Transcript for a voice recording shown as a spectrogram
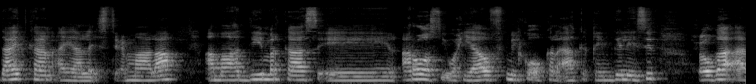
daadkan ayaa la isticmaalaa. Ama haddii markaas aroos iyo waxyaabo familka oo kale aad ka qaybgalaysid xoogaa a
